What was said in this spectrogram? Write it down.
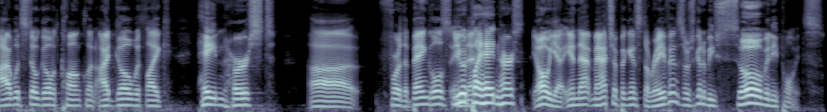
I would still go with Conklin. I'd go with like Hayden Hurst uh, for the Bengals. You would that- play Hayden Hurst? Oh yeah, in that matchup against the Ravens, there's going to be so many points.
